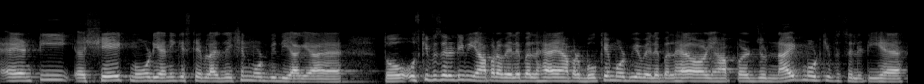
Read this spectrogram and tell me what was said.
एंटी शेक मोड यानी कि स्टेबलाइजेशन मोड भी दिया गया है। तो उसकी फैसिलिटी भी यहाँ पर अवेलेबल है, यहाँ पर बोके मोड भी अवेलेबल है और यहाँ पर जो नाइट मोड की फैसिलिटी है,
